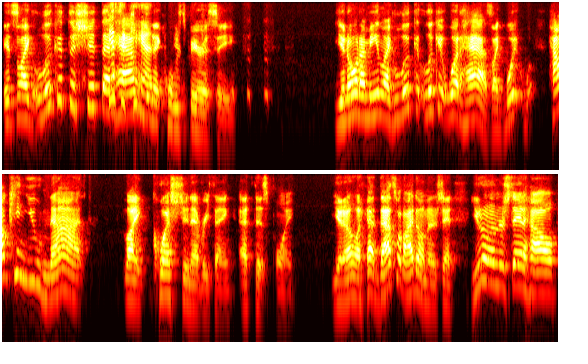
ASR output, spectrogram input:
it's like, look at the shit that Yes, has been a conspiracy. you know what I mean? Like, look at look at what has. Like, what? How can you not like question everything at this point? You know, like that's what I don't understand. You don't understand how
